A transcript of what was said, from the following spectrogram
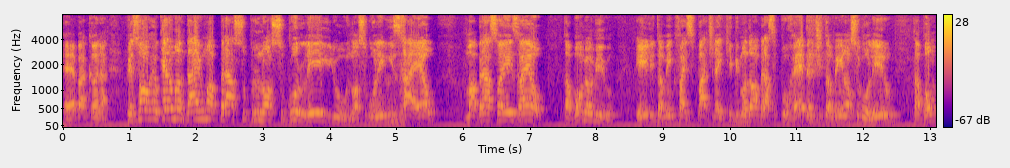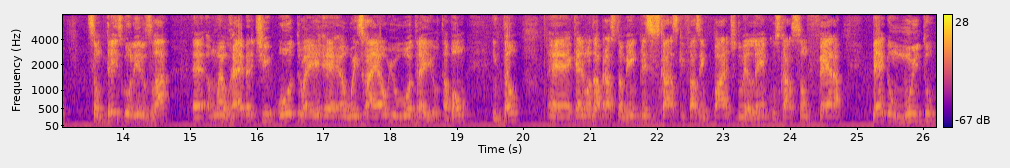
É bacana. Pessoal, eu quero mandar um abraço pro nosso goleiro, nosso goleiro Israel. Um abraço aí, Israel. Tá bom, meu amigo? Ele também que faz parte da equipe. Mandar um abraço pro Herbert também, nosso goleiro, tá bom? São três goleiros lá. É, um é o Herbert, outro é, é- é o Israel e o outro é eu, tá bom? Então, é, quero mandar um abraço também pra esses caras que fazem parte do elenco. Os caras são fera, pegam muito.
